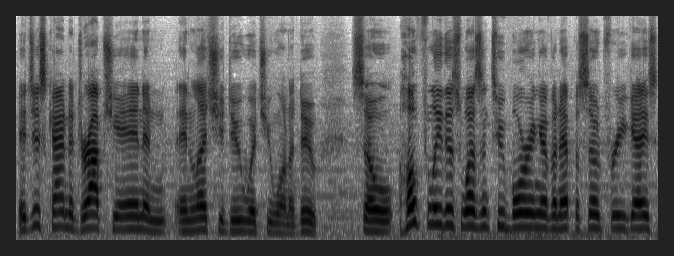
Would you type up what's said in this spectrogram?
It just kind of drops you in and, and lets you do what you want to do. So hopefully this wasn't too boring of an episode for you guys.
